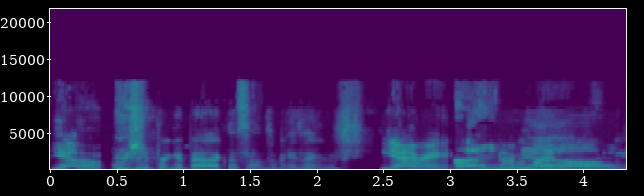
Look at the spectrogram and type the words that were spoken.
Yeah. Oh, we should bring it back. That sounds amazing. Yeah, right? I A revival. know.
